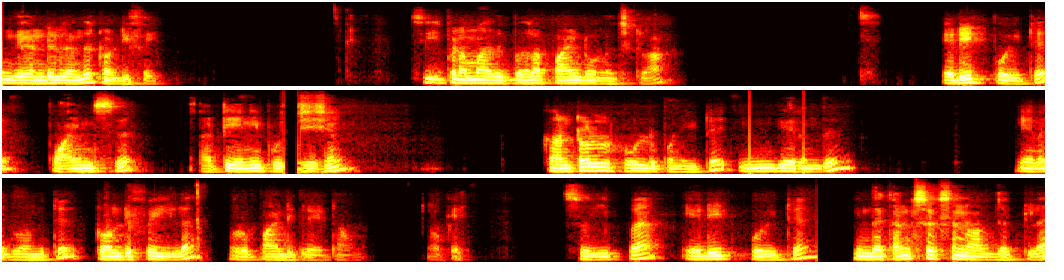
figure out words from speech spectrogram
இந்த எண்டுலேருந்து டுவெண்ட்டி ஃபைவ் ஸோ இப்போ நம்ம அதுக்கு பதிலாக பாயிண்ட் ஒன்று வச்சுக்கலாம். எடிட் போயிட்டு points at any position control hold பண்ணிவிட்டு இங்கேருந்து எனக்கு வந்துட்டு டுவெண்ட்டி ஃபைவ்ல ஒரு பாயிண்ட் கிரியேட் ஆகும். ஓகே ஸோ இப்போ எடிட் போயிட்டு இந்த கன்ஸ்ட்ரக்ஷன் ஆப்ஜெக்டில்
